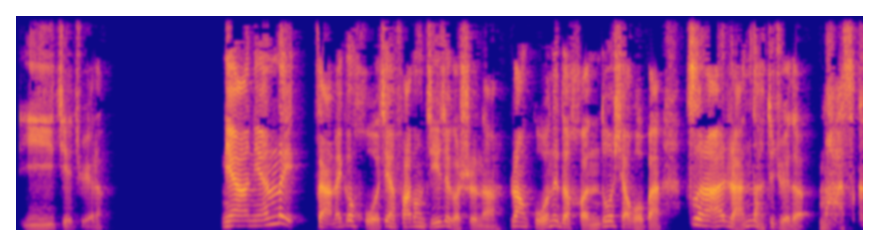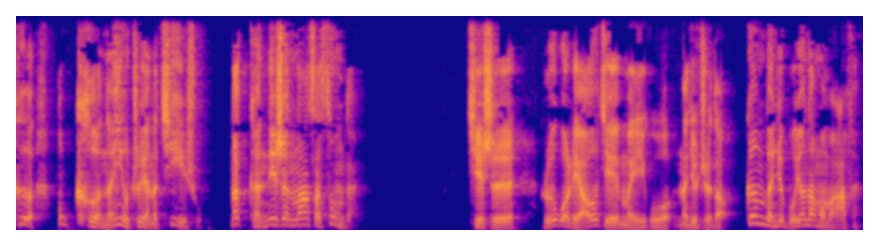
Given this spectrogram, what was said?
一一解决了。两年内攒了一个火箭发动机这个事呢，让国内的很多小伙伴自然而然的就觉得马斯克不可能有这样的技术，那肯定是 NASA 送的。其实如果了解美国，那就知道根本就不用那么麻烦，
